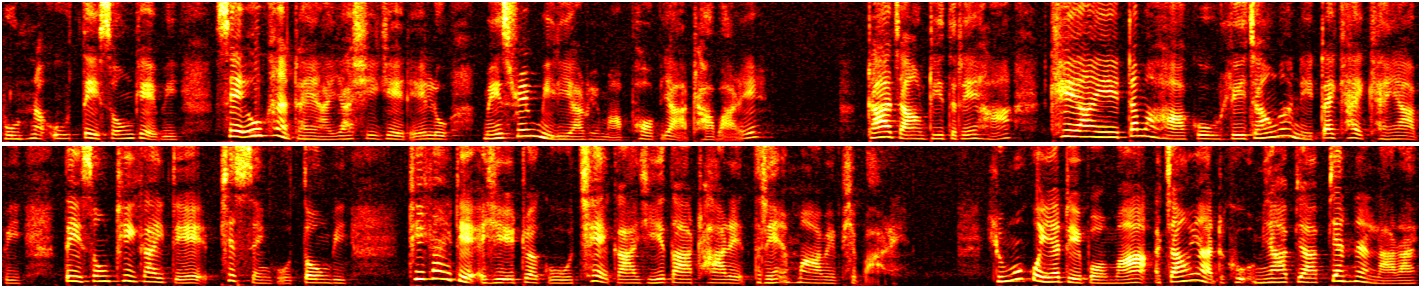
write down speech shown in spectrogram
ဗိုလ်နှစ်ဦးတေဆုံးခဲ့ပြီး၁၀ဦးခန့်ဒဏ်ရာရရှိခဲ့တယ်လို့ mainstream media တွေမှာဖော်ပြထားပါတယ်။ဒါကြောင့်ဒီသတင်းဟာ KIA တပ်မဟာကိုလေကြောင်းကနေတိုက်ခိုက်ခံရပြီးတေဆုံးထိခိုက်တဲ့ဖြစ်စဉ်ကိုသုံးပြီးထိခိုက်တဲ့အရေးအတွက်ကိုချဲ့ကားရေးသားထားတဲ့သတင်းအမှားပဲဖြစ်ပါတယ် လူမှုကွန်ရက်တွေပေါ်မှာအကြောင်းအရာတစ်ခုအများပြားပြန့်နှံ့လာတိုင်း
